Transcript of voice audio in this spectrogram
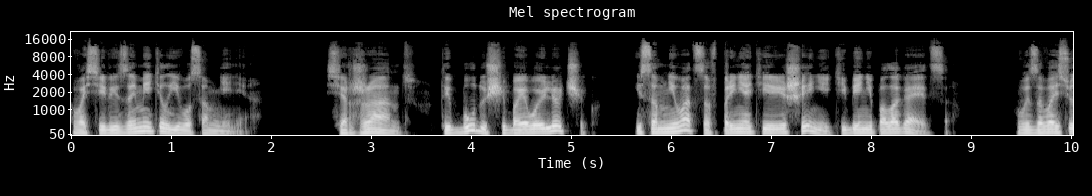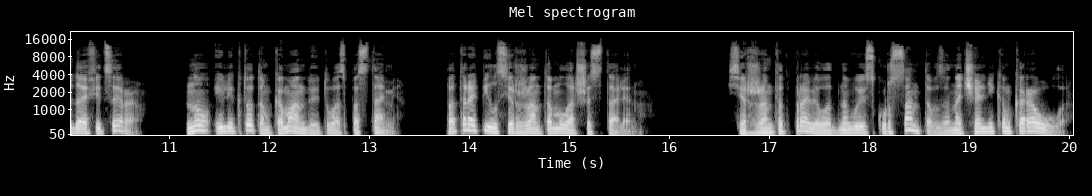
Василий заметил его сомнения. «Сержант, ты будущий боевой летчик и сомневаться в принятии решений тебе не полагается. Вызывай сюда офицера. Ну, или кто там командует у вас постами?» Поторопил сержанта младший Сталин. Сержант отправил одного из курсантов за начальником караула.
